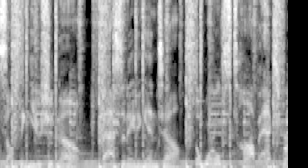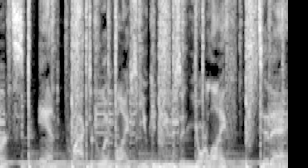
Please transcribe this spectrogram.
Something you should know. Fascinating intel, the world's top experts, and practical advice you can use in your life. Today,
